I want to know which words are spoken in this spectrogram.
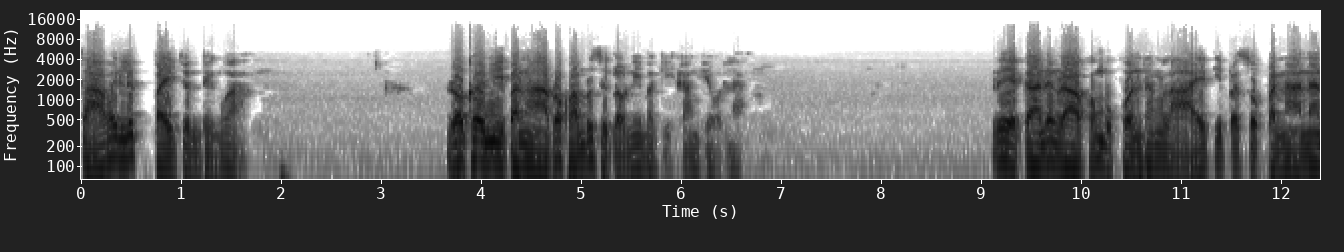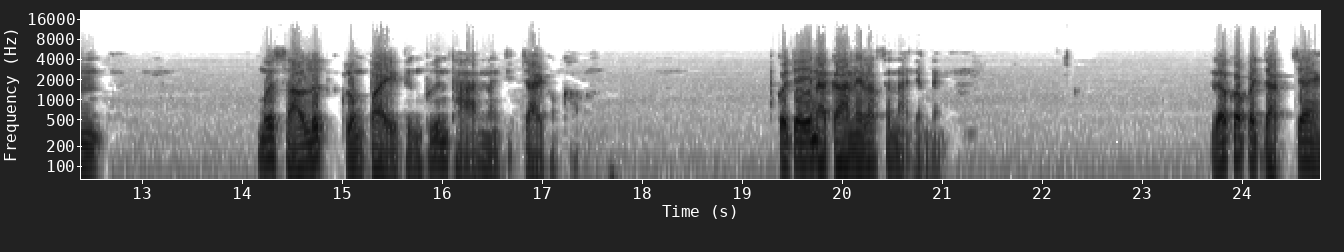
สาวให้ลึกไปจนถึงว่า เราเคยมีปัญหาเพราะความรู้สึกเหล่านี้มากี่ครั้งกี่หนแล้ว เรียกการเรื่องราวของบุคคลทั้งหลายที่ประสบปัญหานั้น เมื่อสาวลึกลงไปถึงพื้นฐานทางจิตใจของเขา ก็จะเห็นอาการในลักษณะอย่างนั้น แล้วก็ประจักษ์แจ้ง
